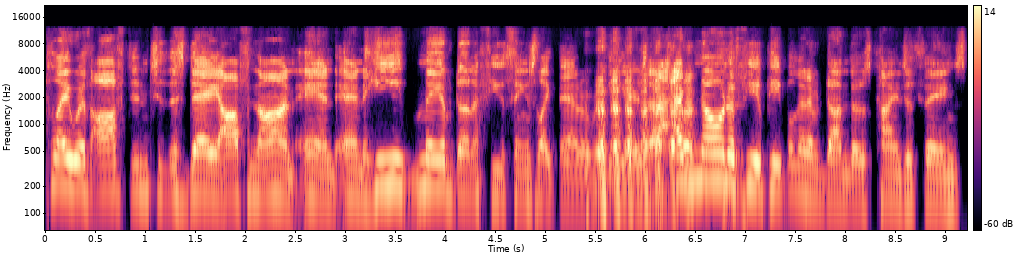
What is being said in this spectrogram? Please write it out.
play with often to this day, off and on, and and he may have done a few things like that over the years. I, I've known a few people that have done those kinds of things.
